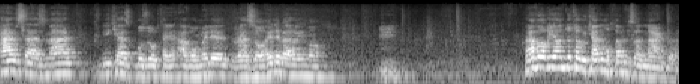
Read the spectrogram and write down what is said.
ترس از مرگ یکی از بزرگترین عوامل رضایل برای ما. رواقیان دو تا رویکرد مختلف نسبت مرگ دارن.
